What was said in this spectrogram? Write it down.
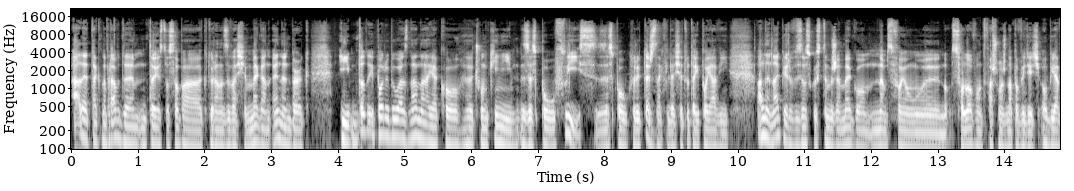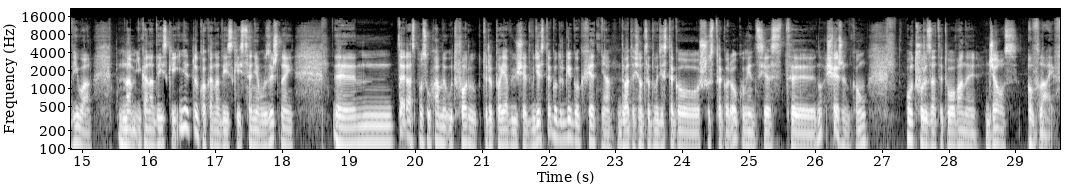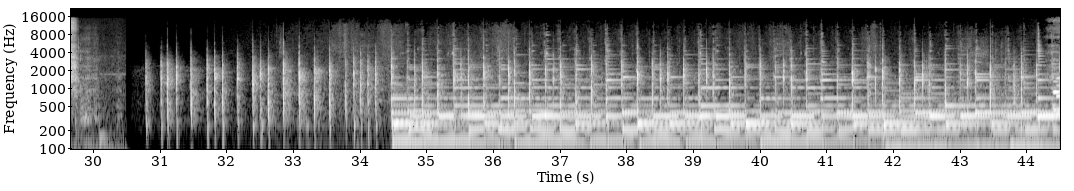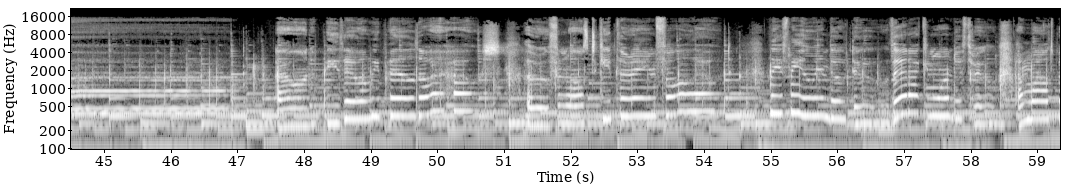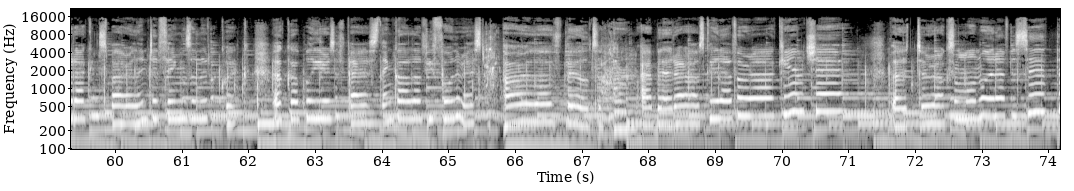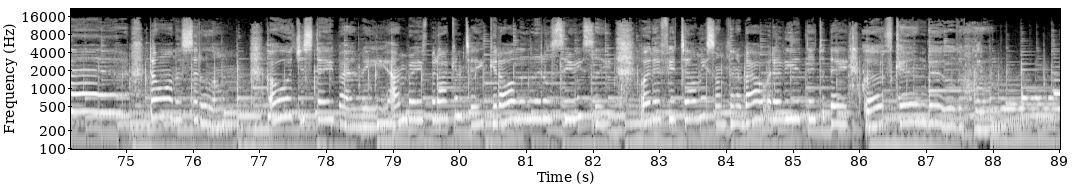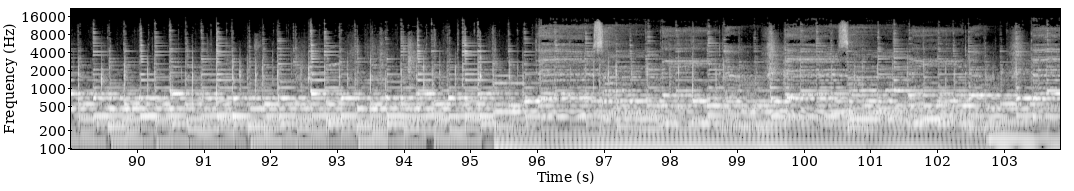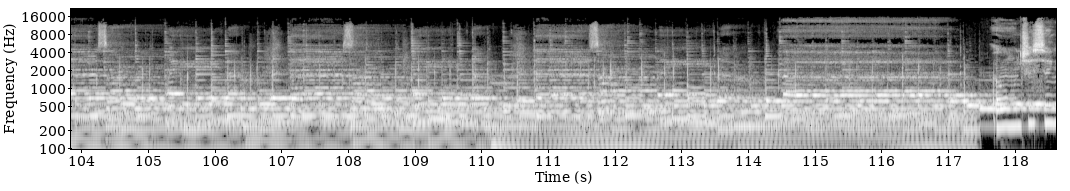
ale tak naprawdę to jest osoba, która nazywa się Megan Annenberg i do tej pory była znana jako członkini zespołu Fleece, zespołu, który też za chwilę się tutaj pojawi, ale najpierw w związku z tym, że Mego nam swoją e, no, solową twarz, można powiedzieć, objawiła nam i kanadyjskiej, i nie tylko kanadyjskiej scenie muzycznej, teraz posłuchamy utworu, który pojawił się 22 kwietnia 2026 roku, więc jest y, no, świeżynką. Utwór zatytułowany Jaws of Life.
